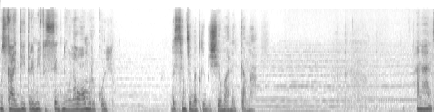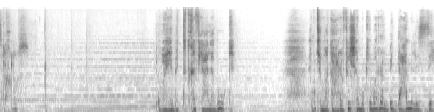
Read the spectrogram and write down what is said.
مستعد يترمي في السجن ولو عمره كله. بس انتي ما تغيبيش يوم عن الجامعة. أنا هنزل خلاص. اوعي يا بنت تخافي على أبوكي. انتي ما تعرفيش ابوكي بره البيت ده عامل إزاي؟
